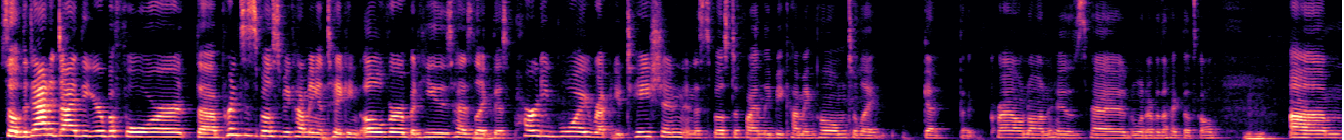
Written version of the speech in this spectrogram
so the dad had died the year before. The prince is supposed to be coming and taking over, but he has like this party boy reputation and is supposed to finally be coming home to like get the crown on his head, whatever the heck that's called. Um,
